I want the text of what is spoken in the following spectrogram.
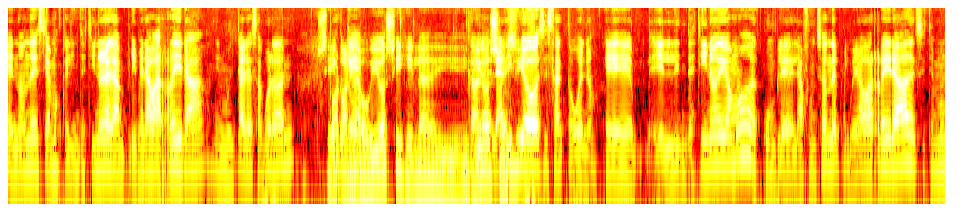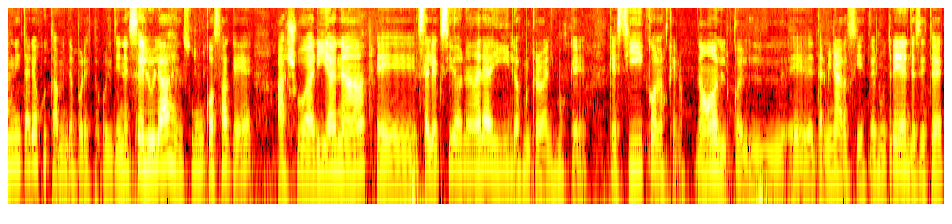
en donde decíamos que el intestino era la primera barrera inmunitaria, ¿se acuerdan? Sí, con la eubiosis y la disbiosis. la disbiosis, exacto. Bueno, eh, el intestino, digamos, cumple la función de primera barrera del sistema inmunitario justamente por esto, porque tiene células en su mucosa que ayudarían a eh, seleccionar ahí los microorganismos que, que sí con los que no, ¿no? El, eh, determinar si este es nutriente, si este...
